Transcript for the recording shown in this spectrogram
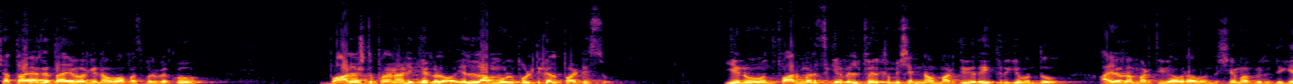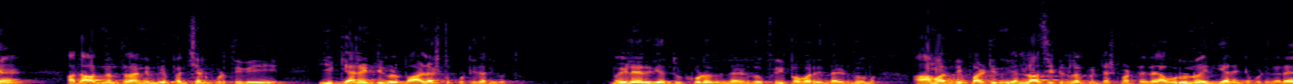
ಶತಾಯಗತಾಯವಾಗಿ ನಾವು ವಾಪಸ್ ಬರಬೇಕು. ಭಾಳಷ್ಟು ಪ್ರಣಾಳಿಕೆಗಳು, ಎಲ್ಲ ಮೂರು ಪೊಲಿಟಿಕಲ್ ಪಾರ್ಟೀಸು ಏನು, ಒಂದು ಫಾರ್ಮರ್ಸ್ಗೆ ವೆಲ್ಫೇರ್ ಕಮಿಷನ್ ನಾವು ಮಾಡ್ತೀವಿ, ರೈತರಿಗೆ ಒಂದು ಆಯೋಗ ಮಾಡ್ತೀವಿ ಅವರ ಒಂದು ಕ್ಷೇಮಾಭಿವೃದ್ಧಿಗೆ ಅದಾದ ನಂತರ ನಿಮಗೆ ಪೆನ್ಷನ್ ಕೊಡ್ತೀವಿ. ಈ ಗ್ಯಾರಂಟಿಗಳು ಭಾಳಷ್ಟು ಕೊಟ್ಟಿದ್ದಾರೆ ಇವತ್ತು. ಮಹಿಳೆಯರಿಗೆ ದುಡ್ಡು ಕೊಡೋದ್ರಿಂದ ಹಿಡಿದು ಫ್ರೀ ಪವರಿಂದ ಹಿಡಿದು ಆಮ್ ಆದ್ಮಿ ಪಾರ್ಟಿನೂ ಎಲ್ಲ ಸೀಟುಗಳಲ್ಲಿ ಕಂಟೆಸ್ಟ್ ಮಾಡ್ತಾ ಇದ್ದಾರೆ. ಅವರೂ ಐದು ಗ್ಯಾರಂಟಿ ಕೊಟ್ಟಿದ್ದಾರೆ.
